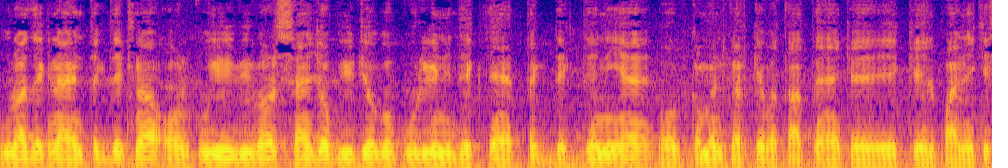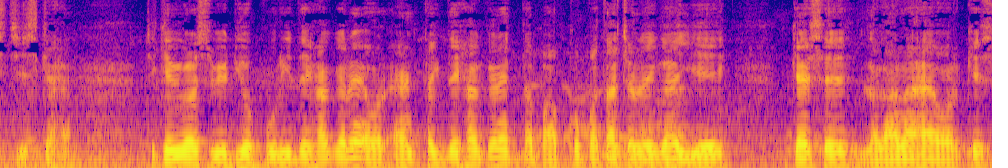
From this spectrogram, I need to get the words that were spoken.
पूरा देखना एंड तक देखना। और कोई व्यूवर्स हैं जो वीडियो को पूरी नहीं देखते हैं तक देखते नहीं हैं और कमेंट करके बताते हैं कि ये खेल पानी किस चीज़ का है। ठीक है व्यूवर्स वीडियो पूरी देखा करें और एंड तक देखा करें, तब आपको पता चलेगा ये कैसे लगाना है और किस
